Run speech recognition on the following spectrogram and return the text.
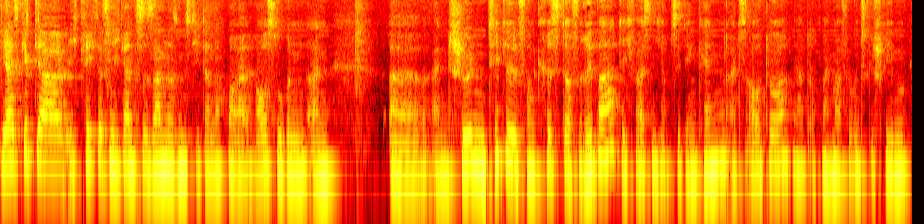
Ja, es gibt ja, ich kriege das nicht ganz zusammen, das müsste ich dann nochmal raussuchen, ein äh, einen schönen Titel von Christoph Ribbert. Ich weiß nicht, ob Sie den kennen als Autor. Er hat auch manchmal für uns geschrieben,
